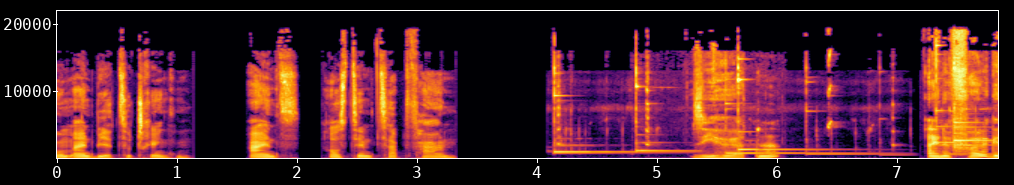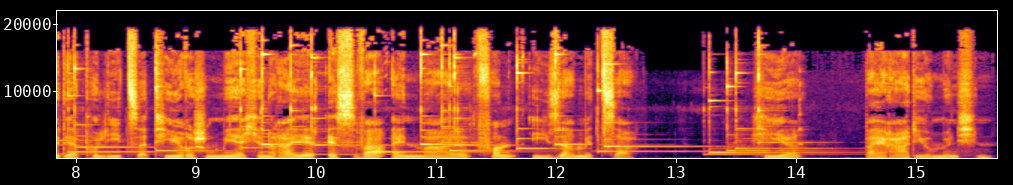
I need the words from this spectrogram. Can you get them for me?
um ein Bier zu trinken. Eins aus dem Zapfhahn. Sie hörten eine Folge der politsatirischen Märchenreihe Es war einmal von Isa Mitzer. Hier bei Radio München.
